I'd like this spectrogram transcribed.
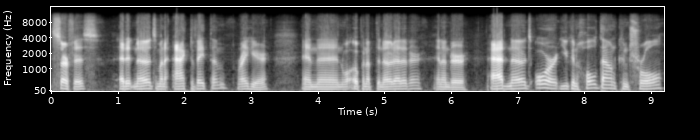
surface, edit nodes. I'm going to activate them right here and then we'll open up the node editor and under add nodes or you can hold down control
